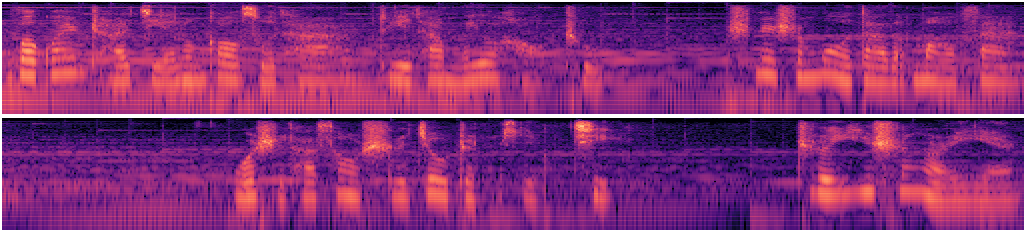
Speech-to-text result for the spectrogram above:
我把观察结论告诉他，对他没有好处，甚至是莫大的冒犯。我使他丧失了就诊的勇气，这对医生而言，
